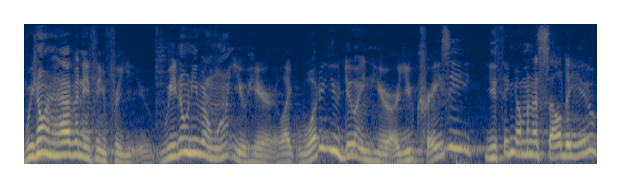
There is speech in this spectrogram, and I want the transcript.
we don't have anything for you. We don't even want you here. Like, what are you doing here? Are you crazy? You think I'm going to sell to you?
